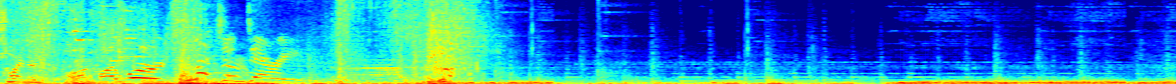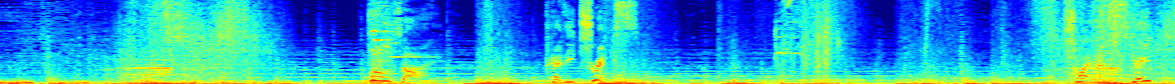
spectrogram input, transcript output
Shriners! On my word! Legendary! Bullseye! Petty tricks! Try and escape?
